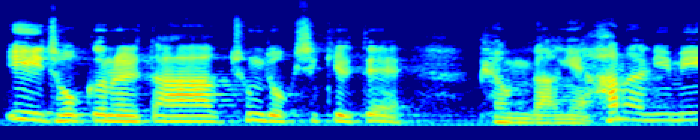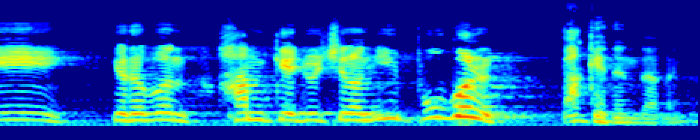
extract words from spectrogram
이 조건을 딱 충족시킬 때 평강의 하나님이 여러분 함께 해 주시는 이 복을 받게 된다는 겁니다.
